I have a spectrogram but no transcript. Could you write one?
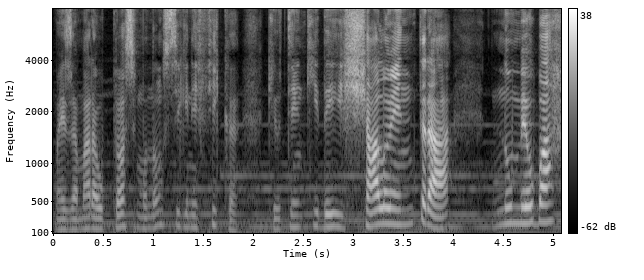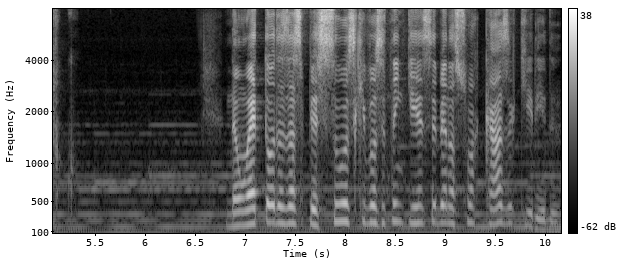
Mas amar ao próximo não significa que eu tenho que deixá-lo entrar no meu barco. Não é todas as pessoas que você tem que receber na sua casa, querido.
